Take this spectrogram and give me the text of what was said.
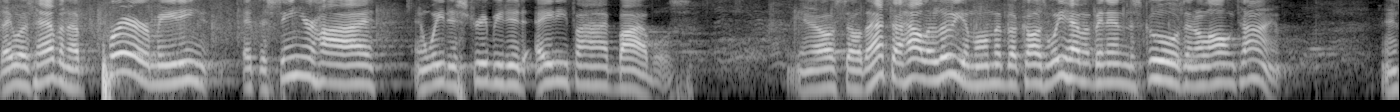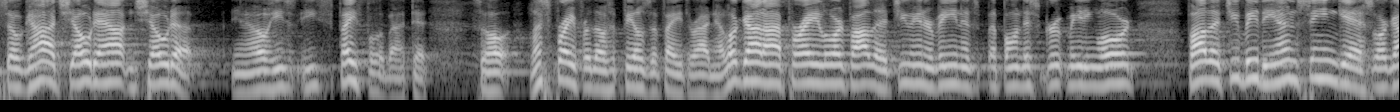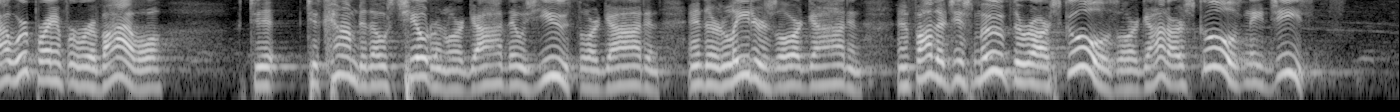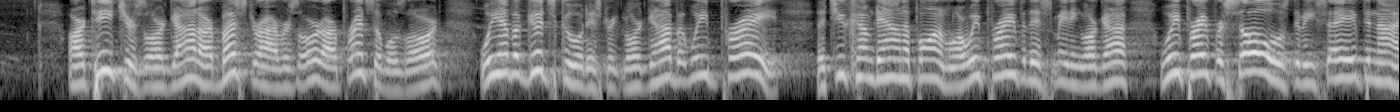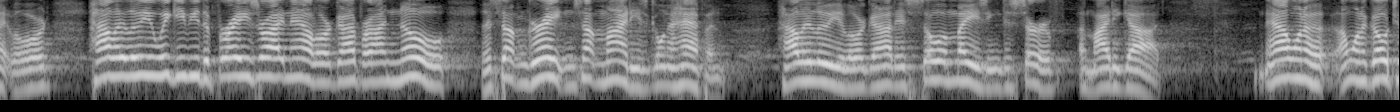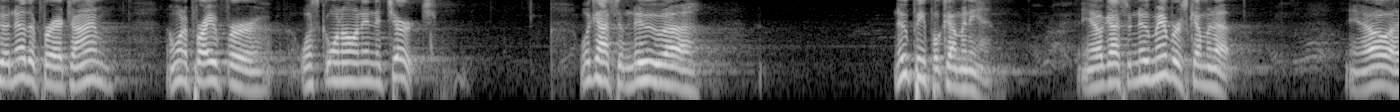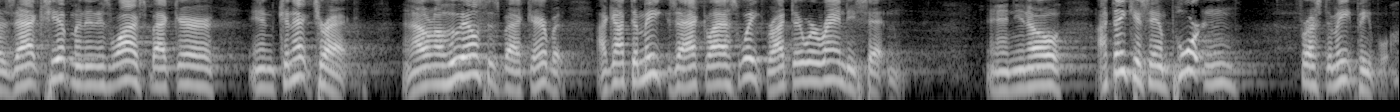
They was having a prayer meeting at the senior high and we distributed 85 Bibles. You know, so that's a hallelujah moment because we haven't been in the schools in a long time. And so God showed out and showed up. You know, he's, he's faithful about that. So let's pray for those fields of faith right now. Lord God, I pray, Lord Father, that you intervene upon this group meeting, Lord. Father, that you be the unseen guest, Lord God. We're praying for revival to, to come to those children, Lord God, those youth, Lord God, and, and their leaders, Lord God. And, and Father, just move through our schools, Lord God. Our schools need Jesus. Our teachers, Lord God, our bus drivers, Lord, our principals, Lord. We have a good school district, Lord God, but we pray that you come down upon them, Lord. We pray for this meeting, Lord God. We pray for souls to be saved tonight, Lord. Hallelujah. We give you the praise right now, Lord God, for I know that something great and something mighty is going to happen. Hallelujah, Lord God. It's so amazing to serve a mighty God. Now I want to I want to go to another prayer time. I want to pray for what's going on in the church. We got some new uh, new people coming in. You know, got some new members coming up. You know, uh, Zach Shipman and his wife's back there in Connect Track. And I don't know who else is back there, but I got to meet Zach last week right there where Randy's sitting. And, you know, I think it's important for us to meet people.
